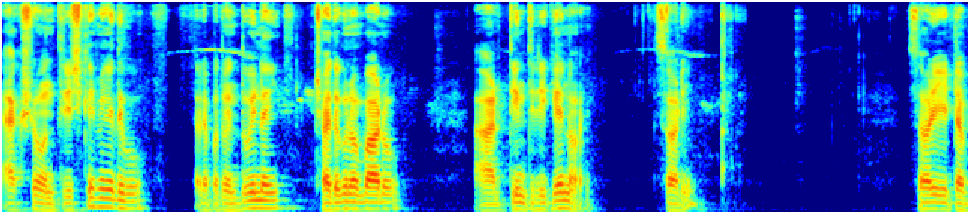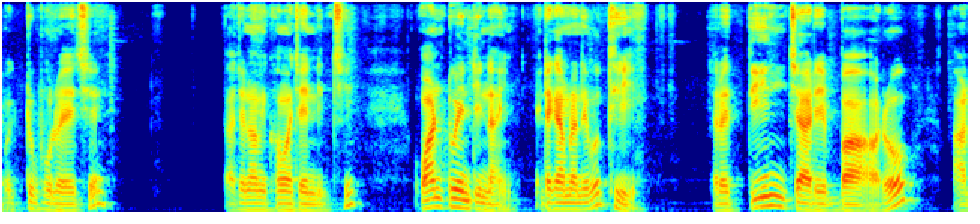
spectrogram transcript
একশো উনত্রিশকে ভেঙে দেবো। তাহলে প্রথমে দুই নাই, ছয় দুগুণ বারো, আর তিন তিরিকে নয়। সরি সরি এটা একটু ভুল হয়েছে। তার জন্য আমি ক্ষমা চাই নিচ্ছি। ওয়ান টোয়েন্টি নাইন এটাকে আমরা নেব থ্রি তাহলে তিন, চারে বারো আর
